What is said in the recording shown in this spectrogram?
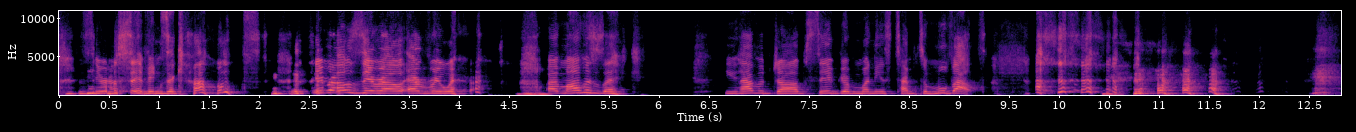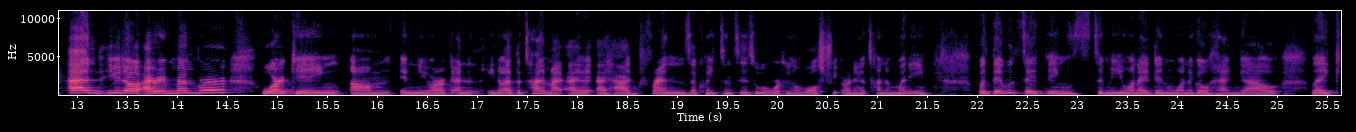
zero savings accounts, zero, zero everywhere. Mm-hmm. My mom is like, you have a job, save your money, it's time to move out. and you know i remember working um, in new york and you know at the time I, I, I had friends acquaintances who were working on wall street earning a ton of money but they would say things to me when i didn't want to go hang out like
